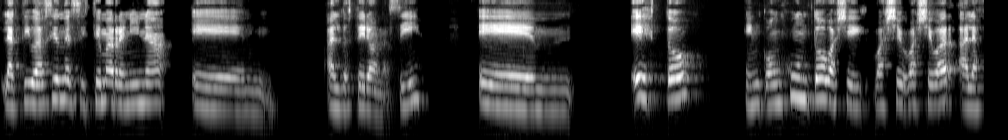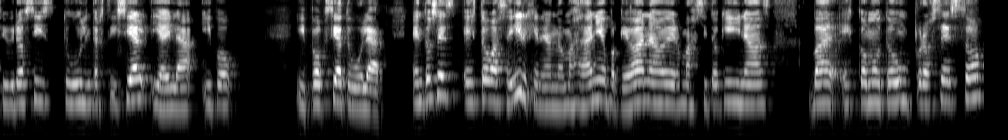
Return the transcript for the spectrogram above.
la activación del sistema renina em, aldosterona, ¿sí? esto en conjunto va a, llevar a la fibrosis tubular intersticial y a la hipoxia tubular. Entonces, esto va a seguir generando más daño porque van a haber más citoquinas, es como todo un proceso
